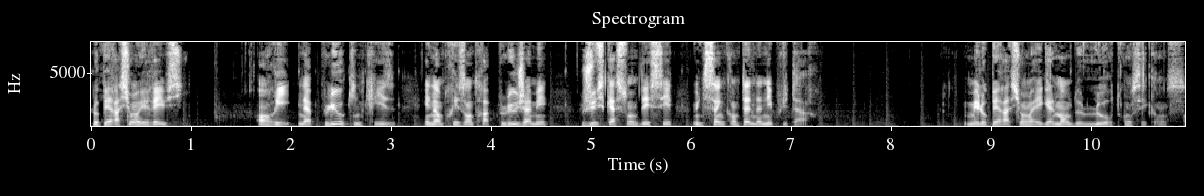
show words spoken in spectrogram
L'opération est réussie. Henri n'a plus aucune crise et n'en présentera plus jamais jusqu'à son décès une cinquantaine d'années plus tard. Mais l'opération a également de lourdes conséquences.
